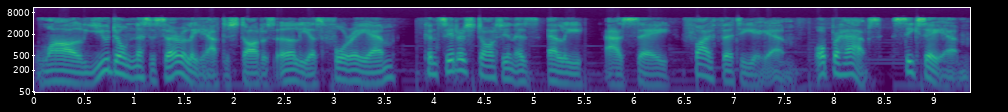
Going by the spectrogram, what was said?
While you don't necessarily have to start as early as 4 a.m., consider starting as early as say 5.30 a.m. or perhaps 6 a.m.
